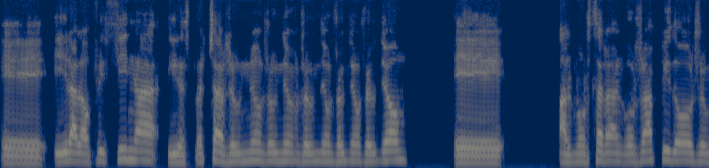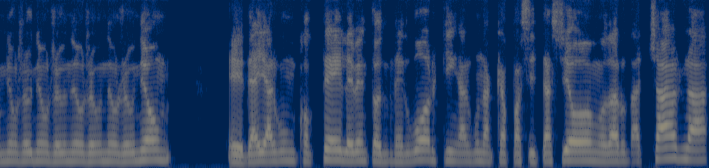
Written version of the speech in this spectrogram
eh, ir a la oficina y despachar reunión, reunión, reunión, reunión, reunión, almorzar algo rápido, reunión, reunión, reunión, reunión, reunión, eh, de ahí algún cóctel, evento de networking, alguna capacitación o dar una charla,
